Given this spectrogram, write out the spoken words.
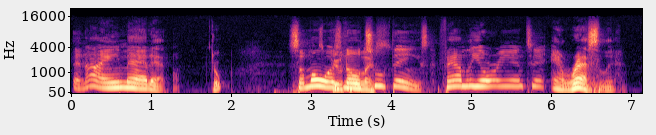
And I ain't mad at them. Nope. Samoans know beautiful two things family oriented and wrestling.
